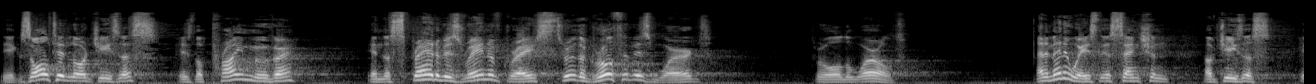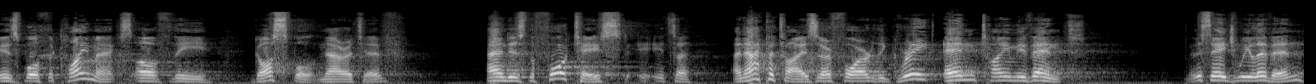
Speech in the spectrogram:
The exalted Lord Jesus is the prime mover in the spread of his reign of grace through the growth of his word through all the world. And in many ways, the ascension of Jesus is both the climax of the gospel narrative and is the foretaste, it's a, an appetizer for the great end time event. This age we live in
